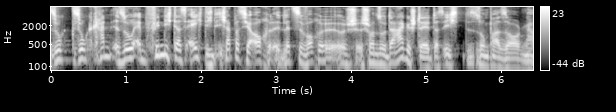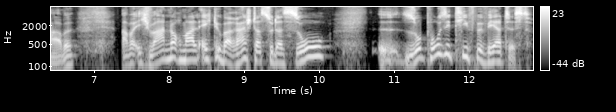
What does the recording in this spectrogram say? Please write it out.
so, so kann, so empfinde ich das echt nicht. Ich habe das ja auch letzte Woche schon so dargestellt, dass ich so ein paar Sorgen habe. Aber ich war noch mal echt überrascht, dass du das so, äh, so positiv bewertest.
